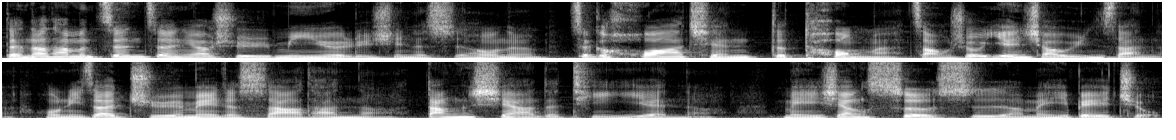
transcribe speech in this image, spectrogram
等到他们真正要去蜜月旅行的时候呢，这个花钱的痛啊，早就烟消云散了哦。你在绝美的沙滩啊，当下的体验啊。每一项设施啊，每一杯酒，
